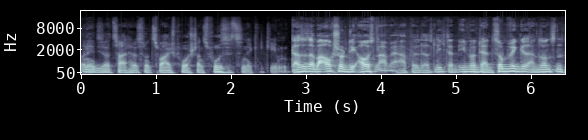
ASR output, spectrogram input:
und in dieser Zeit hat es nur zwei Vorstandsvorsitzende gegeben. Das ist aber auch schon die Ausnahme, Herr Appel. Das liegt an Ihnen und Herrn Zumwinkel. Ansonsten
